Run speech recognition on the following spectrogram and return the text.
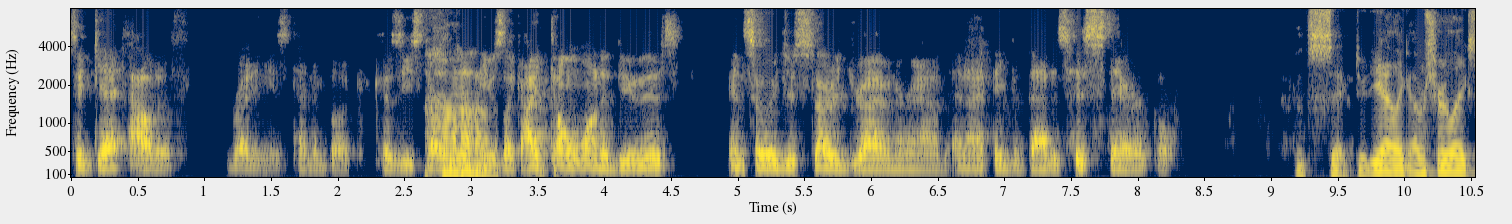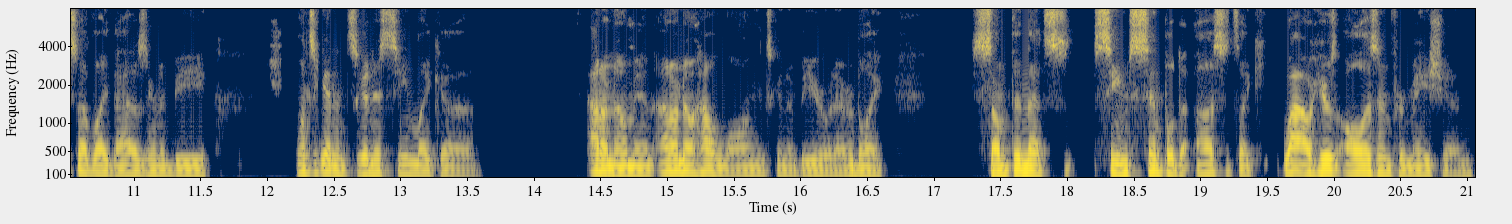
to get out of writing his tendon book because he started and he was like, I don't want to do this, and so he just started driving around. And I think that that is hysterical. That's sick, dude. Yeah, like I'm sure like stuff like that is going to be once again, it's going to seem like a I don't know, man. I don't know how long it's going to be or whatever, but like something that's seems simple to us, it's like, wow, here's all this information,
